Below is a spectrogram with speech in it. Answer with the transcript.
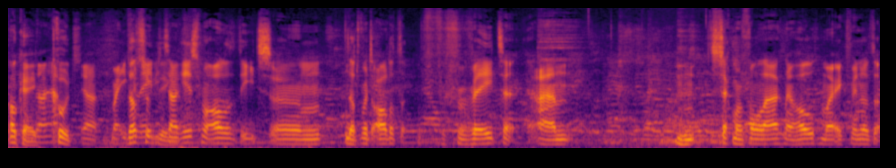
Oké, Nou ja, goed. Ja, maar ik Dat vind soort dingen. elitarisme altijd iets... ehm, dat wordt altijd ver- verweten aan... hm, zeg maar van laag naar hoog. Maar ik vind het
